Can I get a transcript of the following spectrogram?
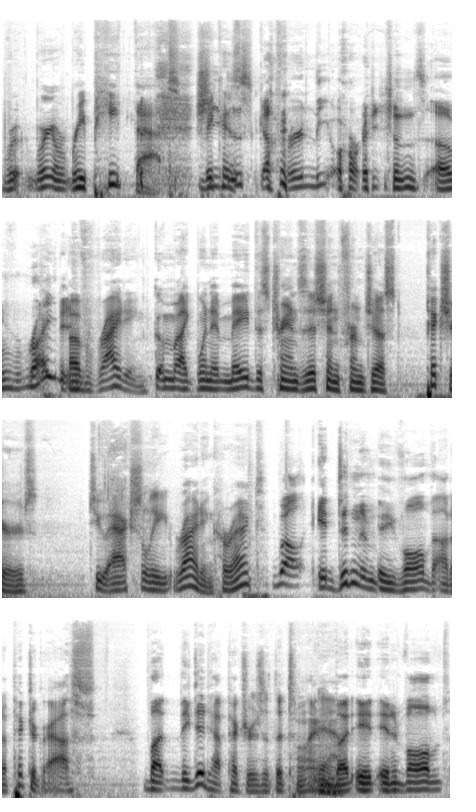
we're, we're going to repeat that. she because discovered the origins of writing. Of writing. Like when it made this transition from just pictures to actually writing, correct? Well, it didn't evolve out of pictographs, but they did have pictures at the time, yeah. but it, it evolved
